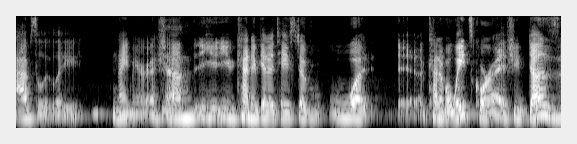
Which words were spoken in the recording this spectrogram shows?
absolutely nightmarish. Yeah. Um, you, you kind of get a taste of what uh, kind of awaits Cora if she does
